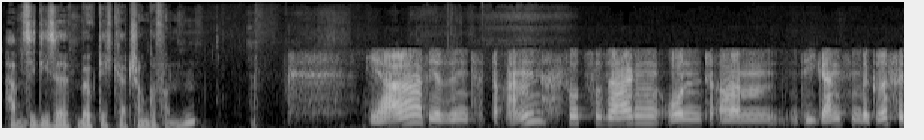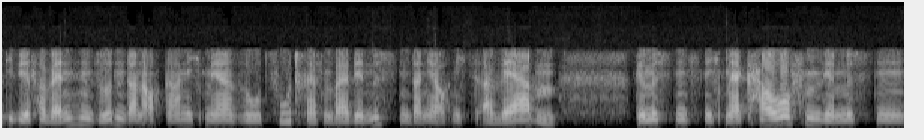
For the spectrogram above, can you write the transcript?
Haben Sie diese Möglichkeit schon gefunden? Ja, wir sind dran sozusagen und ähm, die ganzen Begriffe, die wir verwenden, würden dann auch gar nicht mehr so zutreffen, weil wir müssten dann ja auch nichts erwerben. Wir müssten es nicht mehr kaufen, wir müssten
